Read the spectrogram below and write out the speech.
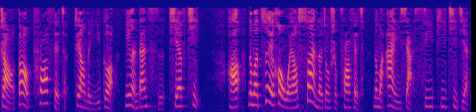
找到 profit 这样的一个英文单词 PFT。好，那么最后我要算的就是 profit，那么按一下 CPT 键，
